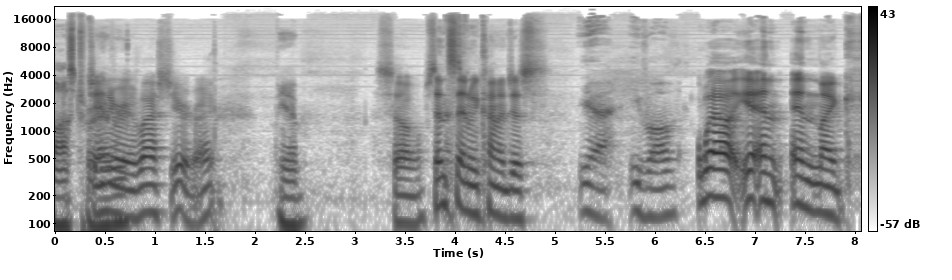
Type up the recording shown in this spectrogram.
Lost forever. January of last year, right? Yeah. So since then we kind of just Yeah. evolved. well, yeah, and and like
